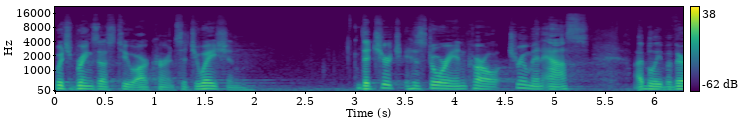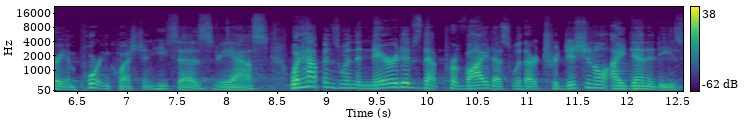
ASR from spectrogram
Which brings us to our current situation. The church historian Carl Trueman asks, I believe, a very important question. He says, he asks, What happens when the narratives that provide us with our traditional identities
